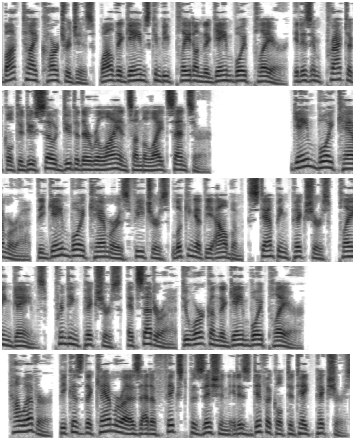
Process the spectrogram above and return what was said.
Boktai cartridges – While the games can be played on the Game Boy Player, it is impractical to do so due to their reliance on the light sensor. Game Boy Camera – The Game Boy Camera's features looking at the album, stamping pictures, playing games, printing pictures, etc. do work on the Game Boy Player. However, because the camera is at a fixed position it is difficult to take pictures.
